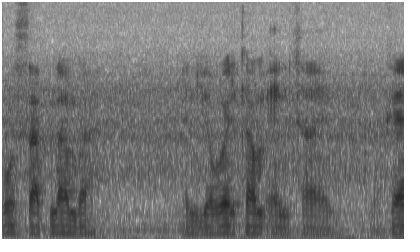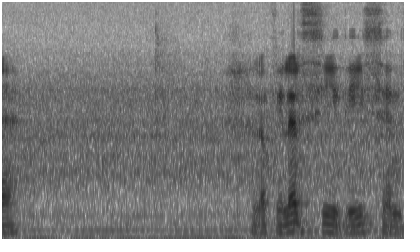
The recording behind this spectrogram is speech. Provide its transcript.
whatsapp number and you're welcome anytime okay? Okay let's see this and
